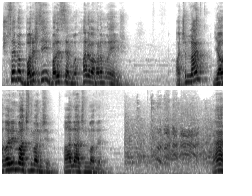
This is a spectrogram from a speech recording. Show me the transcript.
Şu sembol barış değil mi? Barış sembol. Hadi bakalım bu neymiş. Açın lan. Yalvarayım mı açılman için? Hala açılmadı. Heh.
